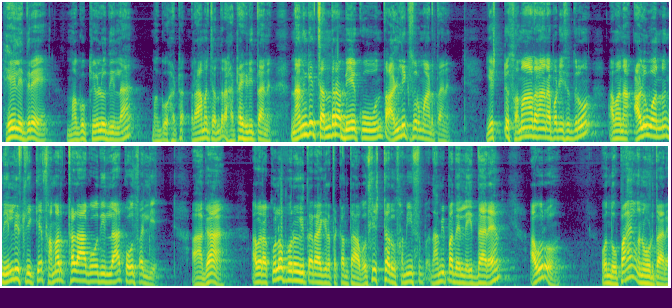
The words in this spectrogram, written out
ಹೇಳಿದರೆ ಮಗು ಕೇಳುವುದಿಲ್ಲ, ಮಗು ಹಠ, ರಾಮಚಂದ್ರ ಹಠ ಹಿಡಿತಾನೆ. ನನಗೆ ಚಂದ್ರ ಬೇಕು ಅಂತ ಅಳ್ಳಿಗೆ ಶುರು ಮಾಡ್ತಾನೆ. ಎಷ್ಟು ಸಮಾಧಾನ ಪಡಿಸಿದ್ರೂ ಅವನ ಅಳುವನ್ನು ನಿಲ್ಲಿಸಲಿಕ್ಕೆ ಸಮರ್ಥಳಾಗೋದಿಲ್ಲ ಕೌಸಲ್ಯ. ಆಗ ಅವರ ಕುಲಪುರೋಹಿತರಾಗಿರತಕ್ಕಂಥ ವಸಿಷ್ಠರು ಸಮೀಪ, ಸಮೀಪದಲ್ಲೇ ಇದ್ದಾರೆ. ಅವರು ಒಂದು ಉಪಾಯವನ್ನು ನೋಡ್ತಾರೆ.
